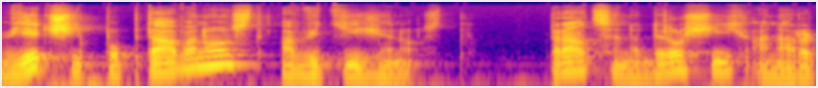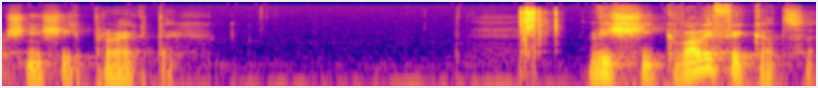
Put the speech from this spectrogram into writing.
Větší poptávanost a vytíženost. Práce na delších a náročnějších projektech. Vyšší kvalifikace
